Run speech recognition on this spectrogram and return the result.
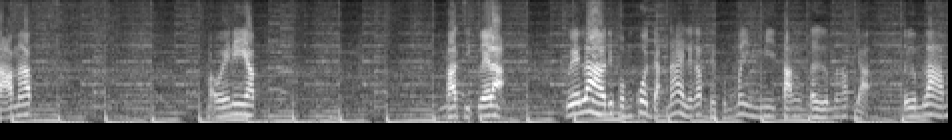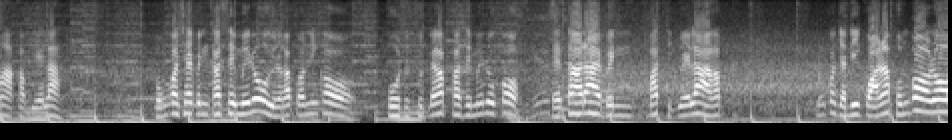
สามนะครับเอาไว้นี่ครับพาจิกเวล่าเวล่าที่ผมโคตรอยากได้เลยครับ แต่ผมไม่มีตังเติมนะครับ อยากเติมล่ามากครับเวล่าผมก็ใช้เป็นคาเซมิโร่อยู่นะครับ ตอนนี้ก็ โหดสุดๆแล้วครับคาเซมิโร่ก็แต่ถ้าได้เป็นบัตติกเวล่าครับ มันก็จะดีกว่านะ ผมก็รอ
